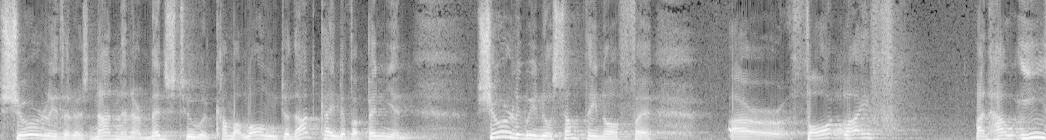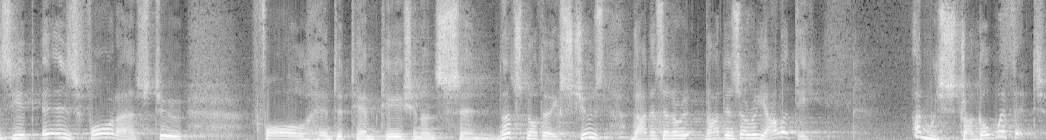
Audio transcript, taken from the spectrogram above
Surely there is none in our midst who would come along to that kind of opinion. Surely we know something of uh, our thought life and how easy it is for us to fall into temptation and sin. That's not an excuse, that is a, that is a reality. And we struggle with it.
